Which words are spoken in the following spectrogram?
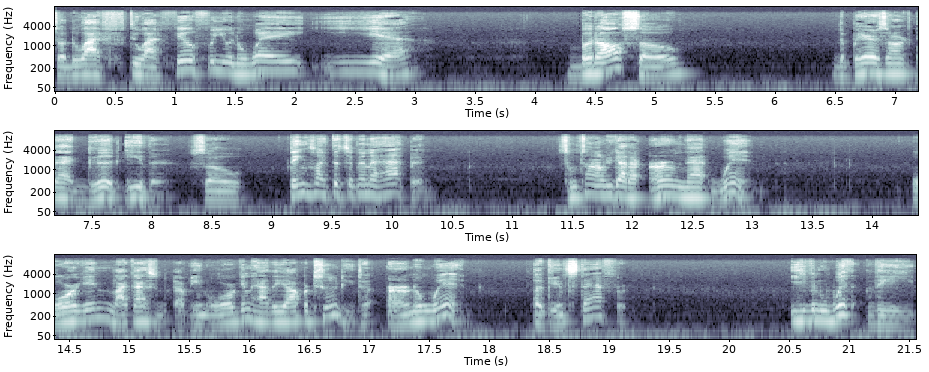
So do I do I feel for you in a way? Yeah. But also the Bears aren't that good either. So things like this are going to happen. Sometimes you got to earn that win. Oregon, like I, said, I mean, Oregon had the opportunity to earn a win against Stanford, even with the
